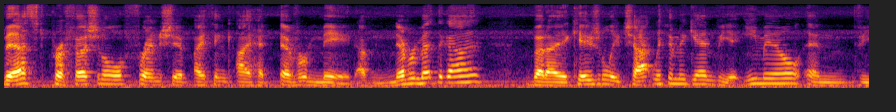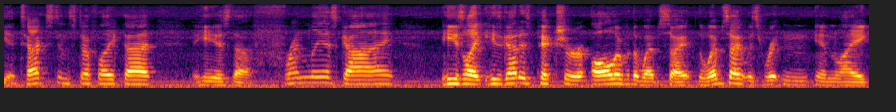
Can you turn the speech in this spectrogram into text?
best professional friendship I think I had ever made. I've never met the guy, but I occasionally chat with him again via email and via text and stuff like that. He is the friendliest guy. He's like he's got his picture all over the website. The website was written in like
